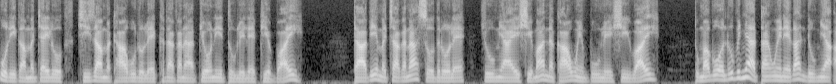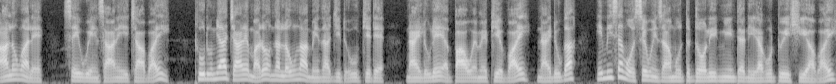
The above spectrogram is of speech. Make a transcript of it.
ကိုယ်တွေကမကြိုက်လို့ကြီးစားမထားဘူးလို့လည်းခဏခဏပြောနေသူလေးလည်းဖြစ်ပါတယ်။ဒါအပြင်မကြကနာဆိုသလိုလဲလူများရဲ့ရှေ့မှာနှကားဝင်ပူနေရှိပါတယ်။သူမကအနုပညာအတိုင်းဝင်တွေကလူများအားလုံးကလည်းစိတ်ဝင်စားနေကြပါတယ်။ထိုလူများကြားထဲမှာတော့နှလုံးသားမင်းသားကြီးတူဖြစ်တဲ့နိုင်လူလည်းအပါဝင်ပဲဖြစ်ပါတယ်။နိုင်လူကအင်းမီဆန်ကိုစိတ်ဝင်စားမှုတော်တော်လေးမြင့်တက်နေတာကိုတွေ့ရှိရပါတယ်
